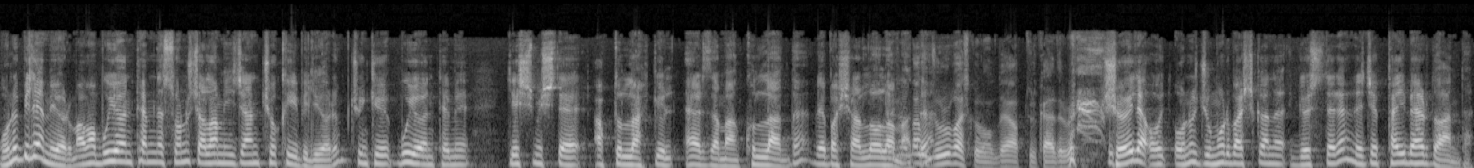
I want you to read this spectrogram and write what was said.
Onu bilemiyorum ama bu yöntemle sonuç alamayacağını çok iyi biliyorum. Çünkü bu yöntemi geçmişte Abdullah Gül her zaman kullandı ve başarılı olamadı. Adam Cumhurbaşkanı oldu ya Abdülkadir Bey. Şöyle onu Cumhurbaşkanı gösteren Recep Tayyip Erdoğan'dı.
